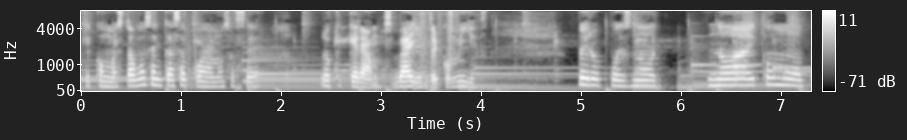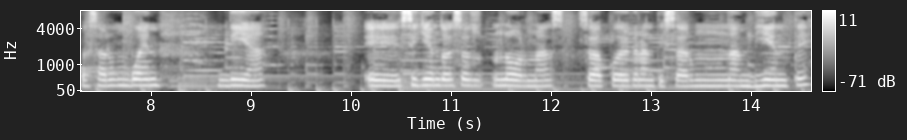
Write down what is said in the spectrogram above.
que como estamos en casa podemos hacer lo que queramos, vaya, entre comillas. Pero pues no, no hay como pasar un buen día eh, siguiendo esas normas, se va a poder garantizar un ambiente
